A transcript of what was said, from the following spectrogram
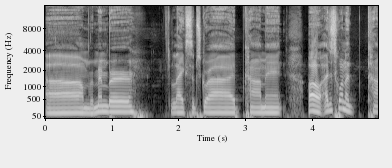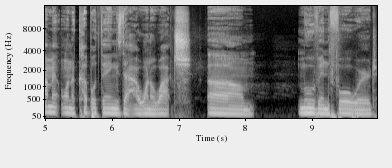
Um, remember, like, subscribe, comment. Oh, I just want to comment on a couple things that I want to watch. Um, moving forward.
